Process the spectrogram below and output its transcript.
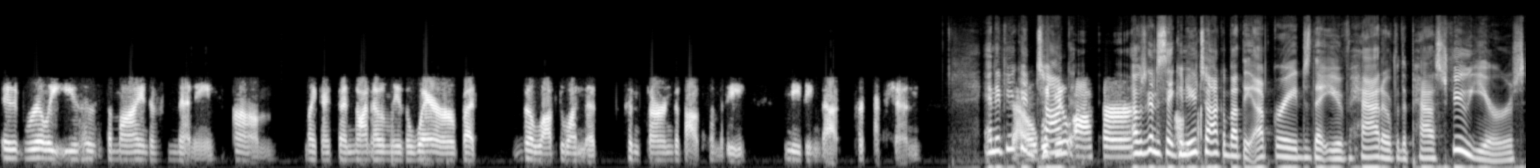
it really eases the mind of many. Um, like I said, not only the wearer, but the loved one that's concerned about somebody needing that protection. And if you so could talk, offer, I was going to say, can you talk about the upgrades that you've had over the past few years,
